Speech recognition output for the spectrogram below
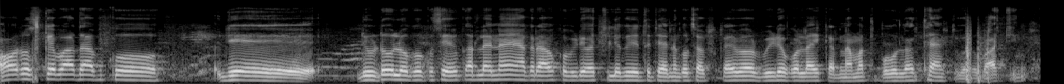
और उसके बाद आपको ये यूट्यूब लोगों को सेव कर लेना है। अगर आपको वीडियो अच्छी लगी तो चैनल को सब्सक्राइब और वीडियो को लाइक करना मत भूलना। थैंक्स फॉर वॉचिंग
